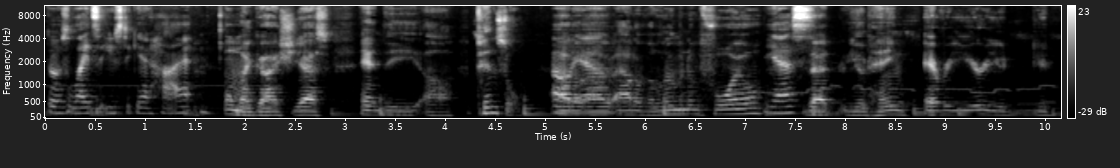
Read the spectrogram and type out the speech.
Those lights that used to get hot. Oh my gosh, yes. And the uh, tinsel Oh, out, yeah. of, out, out of aluminum foil. Yes. That you'd hang every year. You'd you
